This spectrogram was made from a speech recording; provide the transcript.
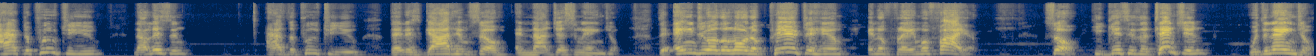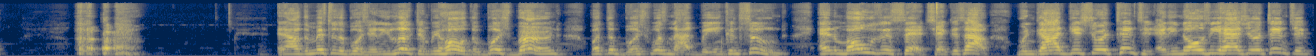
I have to prove to you, now listen, I have to prove to you that it's God Himself and not just an angel. The angel of the Lord appeared to him in a flame of fire. So he gets his attention with an angel. and out of the midst of the bush, and he looked, and behold, the bush burned, but the bush was not being consumed. And Moses said, Check this out. When God gets your attention and he knows he has your attention,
